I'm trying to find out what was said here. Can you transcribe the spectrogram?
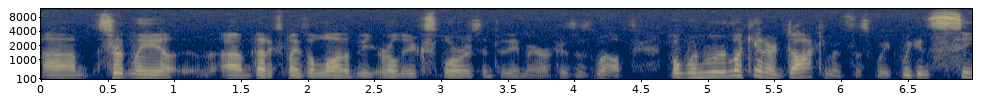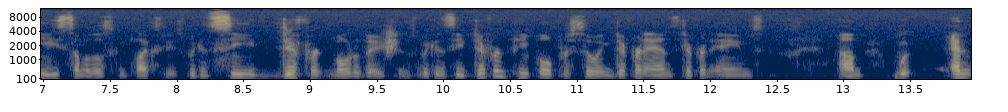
Um, certainly, uh, um, that explains a lot of the early explorers into the Americas as well. But when we were looking at our documents this week, we can see some of those complexities. We can see different motivations. We can see different people pursuing different ends, different aims, um, and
